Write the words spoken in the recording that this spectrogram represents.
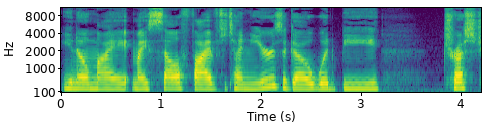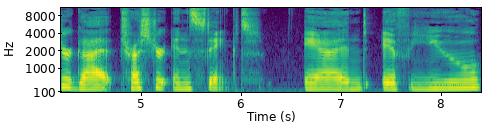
you know, my myself 5 to 10 years ago would be trust your gut, trust your instinct. And if you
